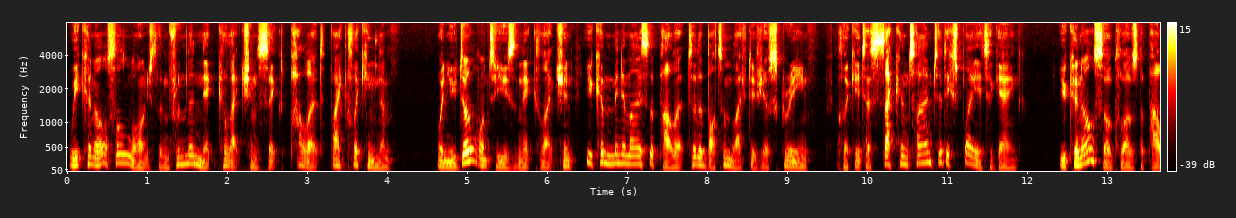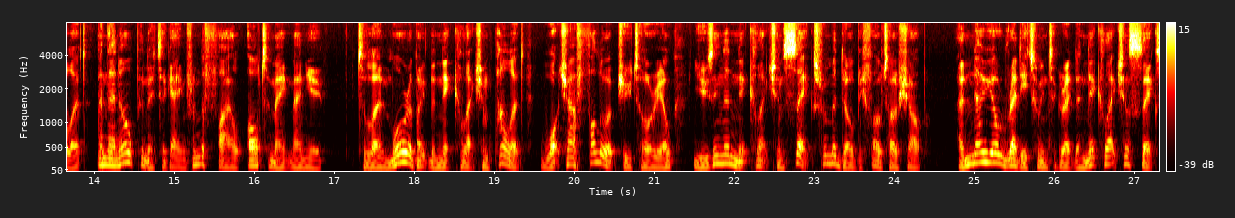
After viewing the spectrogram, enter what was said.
we can also launch them from the Nik Collection 6 palette by clicking them. When you don't want to use the Nik collection, you can minimize the palette to the bottom left of your screen. Click it a second time to display it again. You can also close the palette and then open it again from the File Automate menu. To learn more about the Nik Collection palette, watch our follow-up tutorial using the Nik Collection 6 from Adobe Photoshop. And now you're ready to integrate the Nik Collection 6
